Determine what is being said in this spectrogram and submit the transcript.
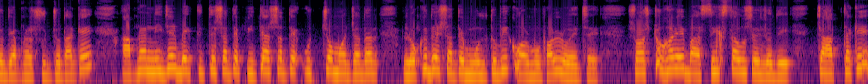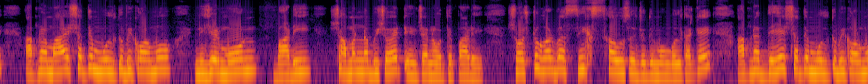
যদি আপনার সূর্য থাকে, আপনার নিজের ব্যক্তিত্বের সাথে, পিতার সাথে, উচ্চ মর্যাদার লোকেদের সাথে মুলতুবি কর্মফল রয়েছে। ষষ্ঠ ঘরে বা সিক্স হাউসে যদি চাঁদ থাকে, আপনার মায়ের সাথে মুলতুবি কর্ম, নিজের মন, বাড়ি, সামান্য বিষয়ে টেনশন হতে পারে। ষষ্ঠ ঘর বা সিক্স হাউসে যদি মঙ্গল থাকে, আপনার দেহের সাথে মুলতুবি কর্ম,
